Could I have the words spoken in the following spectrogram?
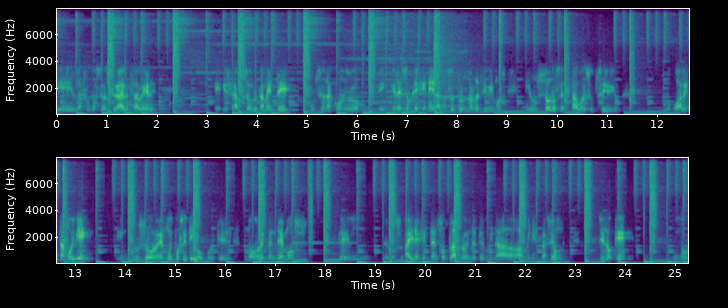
que la Fundación Ciudad del Saber eh, es absolutamente funciona con los ingresos que genera. Nosotros no recibimos ni un solo centavo de subsidio, lo cual está muy bien. Incluso es muy positivo porque no dependemos de los aires que estén soplando en determinada administración, sino que nos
